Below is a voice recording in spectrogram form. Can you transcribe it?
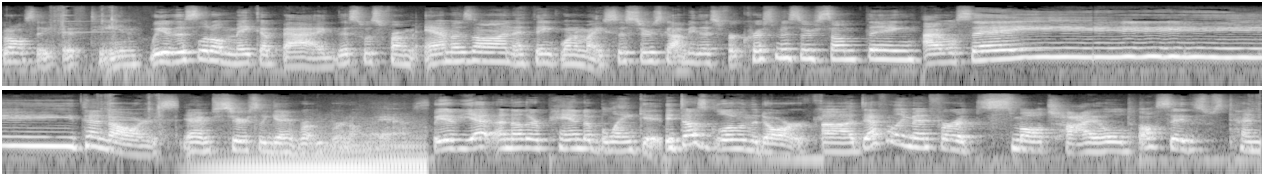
but I'll say 15. We have this little makeup bag. This was from Amazon. I think one of my sisters got me this for Christmas or something. I will say $10. Yeah, I'm seriously getting rug burn on my ass. We have yet another panda blanket. It does glow in the dark. Uh, definitely meant for a small child I'll say this was $10.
